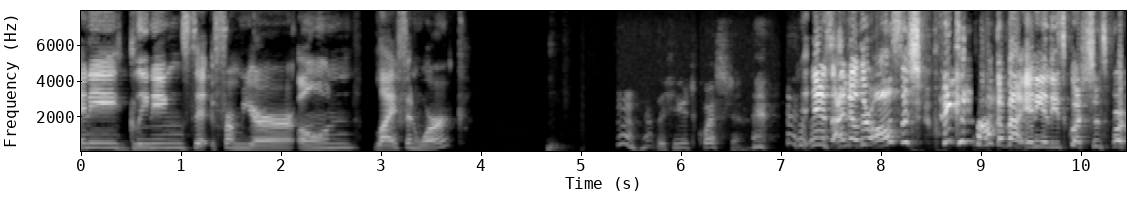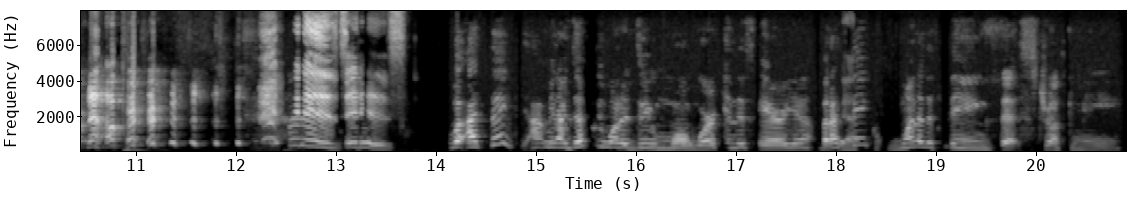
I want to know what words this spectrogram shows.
any gleanings that from your own life and work? Hmm, that's a huge question. it is. I know they're all such. We could talk about any of these questions for an hour. it is. It is. Well, I think, I mean, I definitely want to do more work in this area, but I yeah. think one of the things that struck me,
